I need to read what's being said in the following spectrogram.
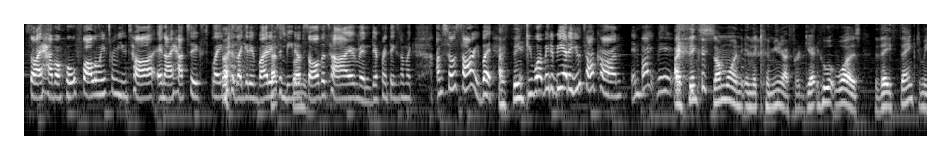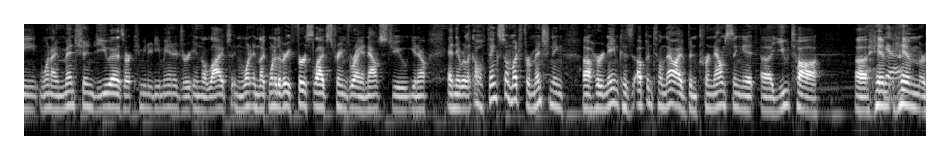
so I have a whole following from Utah, and I have to explain because I get invited to meetups funny. all the time and different things. And I'm like, I'm so sorry, but I think- if you want me to be at a Utah con, invite me. I think someone in the community, I forget who it was, they thanked me when I mentioned you as our community manager in the lives in one in like one of the very first live streams where I announced you, you know, and they were like, "Oh, thanks so much for mentioning uh, her name because up until now I've been pronouncing it uh, Utah." Uh, him, Yeah. him, or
